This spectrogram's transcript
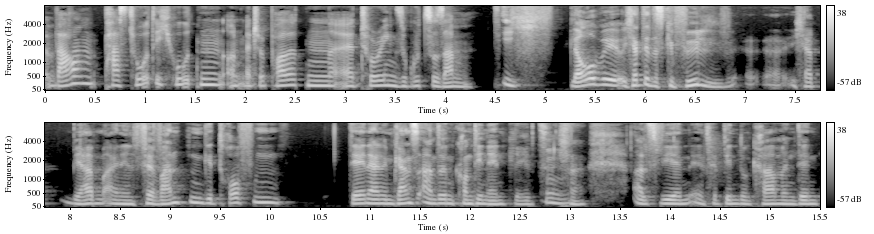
warum passt Hutighuten und Metropolitan äh, Touring so gut zusammen? Ich glaube, ich hatte das Gefühl, äh, ich hab, wir haben einen Verwandten getroffen, der in einem ganz anderen Kontinent lebt, mhm. als wir in, in, Verbindung kamen. Denn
